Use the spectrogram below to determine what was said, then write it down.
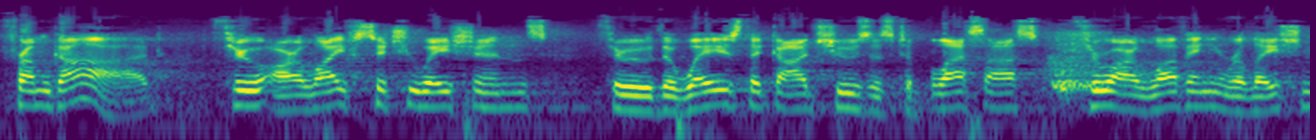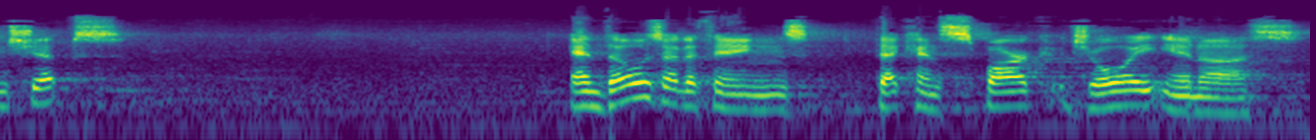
from God through our life situations, through the ways that God chooses to bless us, through our loving relationships. And those are the things that can spark joy in us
